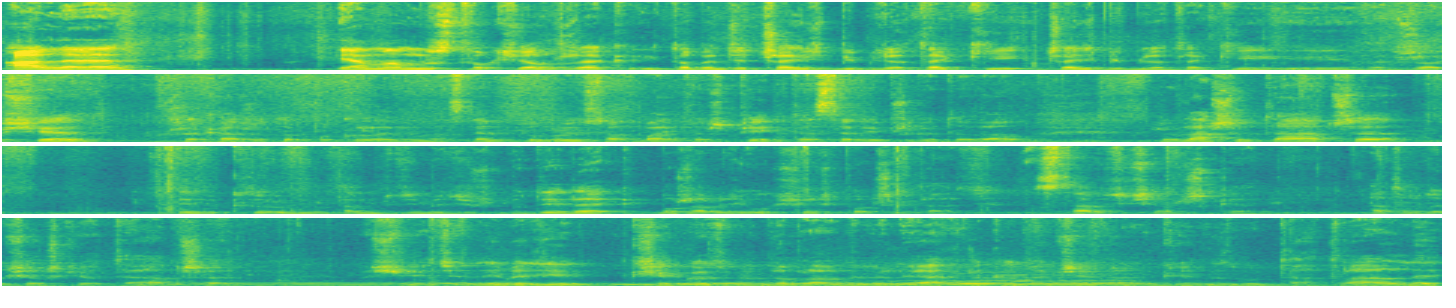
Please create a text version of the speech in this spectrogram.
Ale ja mam mnóstwo książek i to będzie część biblioteki, część biblioteki y, we Wrzosie. Przekażę to pokoleniu następnym. Bronisław Maj też piękne serie przygotował, że w naszym teatrze, tym, którym tam będzie już budynek, można będzie usiąść, poczytać, zostawić książkę, a to będą książki o teatrze, o świecie. Nie będzie księgozbiór byle jak, tylko będzie księgo- księgozbiór teatralny,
